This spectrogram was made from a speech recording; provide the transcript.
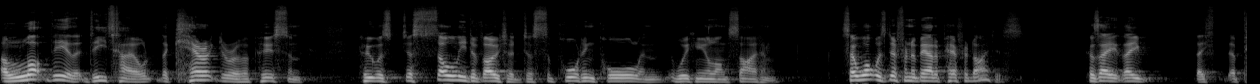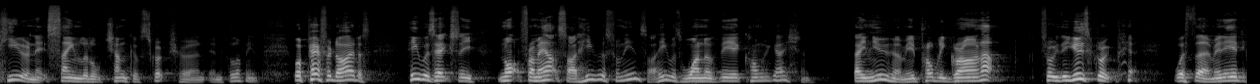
a lot there that detailed the character of a person who was just solely devoted to supporting Paul and working alongside him. So, what was different about Epaphroditus? Because they, they, they appear in that same little chunk of scripture in, in Philippians. Well, Epaphroditus, he was actually not from outside, he was from the inside. He was one of their congregation. They knew him. He'd probably grown up through the youth group with them. And he,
